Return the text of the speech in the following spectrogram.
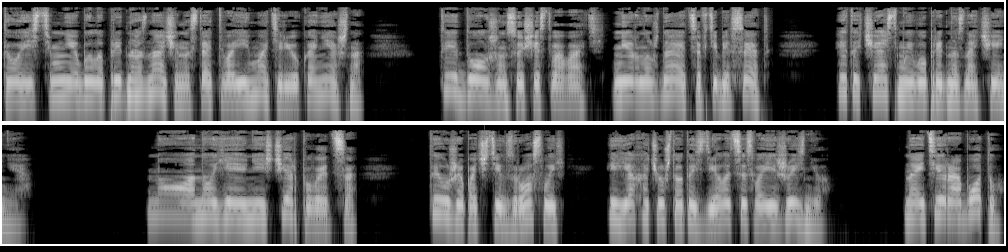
То есть мне было предназначено стать твоей матерью, конечно. Ты должен существовать. Мир нуждается в тебе, Сет. Это часть моего предназначения. Но оно ею не исчерпывается. Ты уже почти взрослый, и я хочу что-то сделать со своей жизнью. Найти работу?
